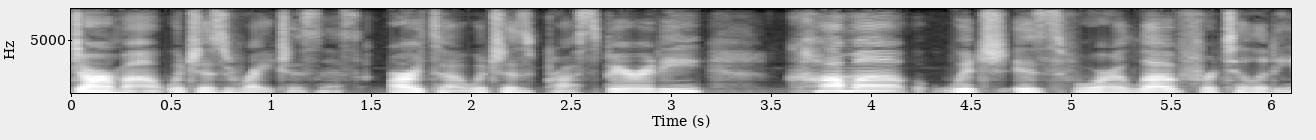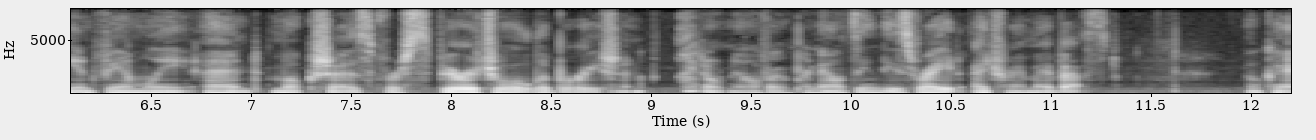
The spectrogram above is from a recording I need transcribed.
Dharma, which is righteousness, Artha, which is prosperity, Kama, which is for love, fertility, and family, and Moksha is for spiritual liberation. I don't know if I'm pronouncing these right. I try my best. Okay.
